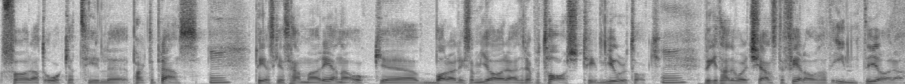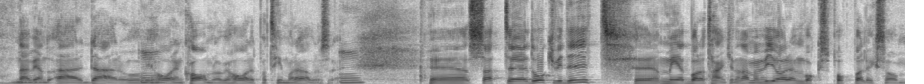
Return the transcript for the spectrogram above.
för att åka till Parc des Princes, PSGs hemmaarena och eh, bara liksom göra ett reportage till Eurotalk. Vilket hade varit tjänstefel av oss att inte göra när vi ändå är där och vi har en kamera och vi har ett par timmar över och sådär. Eh, Så att eh, då åker vi dit eh, med bara tanken att vi gör en voxpoppa liksom,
